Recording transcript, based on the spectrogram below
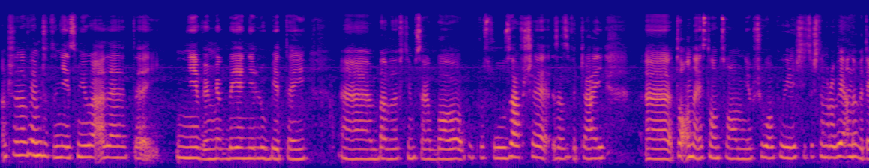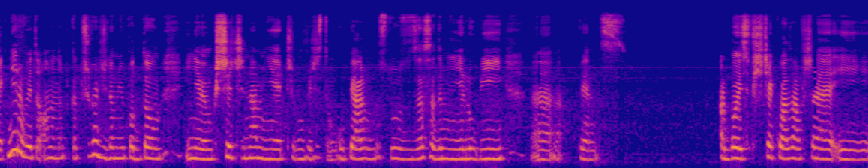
Znaczy, no wiem, że to nie jest miłe, ale tej, nie wiem, jakby ja nie lubię tej e, baby w Teamsach, bo po prostu zawsze, zazwyczaj e, to ona jest tą, co mnie przyłapuje, jeśli coś tam robię, a nawet jak nie robię, to ona na przykład przychodzi do mnie pod dom i nie wiem, krzyczy na mnie, czy mówi, że jestem głupia, albo po prostu z zasady mnie nie lubi, e, więc albo jest wściekła zawsze i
